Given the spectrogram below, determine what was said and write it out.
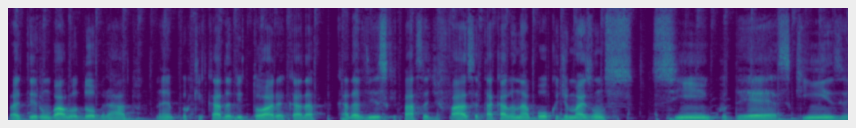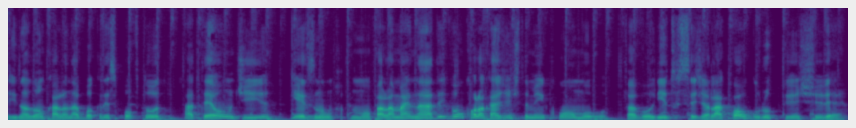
vai ter um valor dobrado, né? Porque cada vitória, cada, cada vez que passa de fase, você está calando a boca de mais uns 5, 10, 15, e nós vamos calando a boca desse povo todo. Até um dia que eles não, não vão falar mais nada e vão colocar a gente também como favorito, seja lá qual grupo que a gente tiver.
